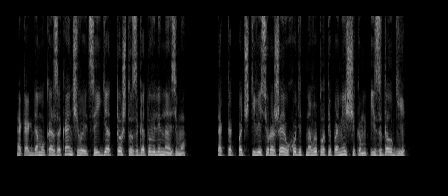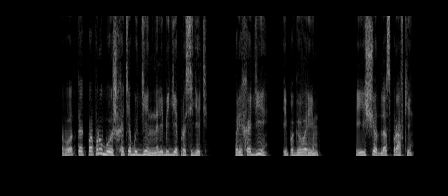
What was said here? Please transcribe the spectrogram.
А когда мука заканчивается, едят то, что заготовили на зиму так как почти весь урожай уходит на выплаты помещикам и за долги. Вот как попробуешь хотя бы день на лебеде просидеть. Приходи и поговорим. И еще для справки.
